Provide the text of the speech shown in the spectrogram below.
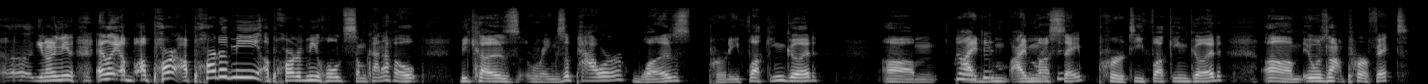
uh, you know what I mean? And like a, a part, a part of me, a part of me holds some kind of hope because Rings of Power was pretty fucking good. Um, I I. I I must say, pretty fucking good. Um, it was not perfect,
